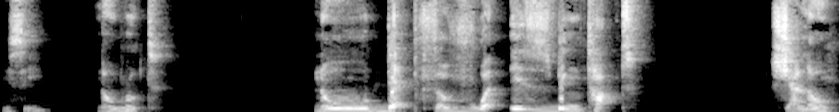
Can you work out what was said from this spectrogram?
You see? No root. No depth of what is being taught. Shallow.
